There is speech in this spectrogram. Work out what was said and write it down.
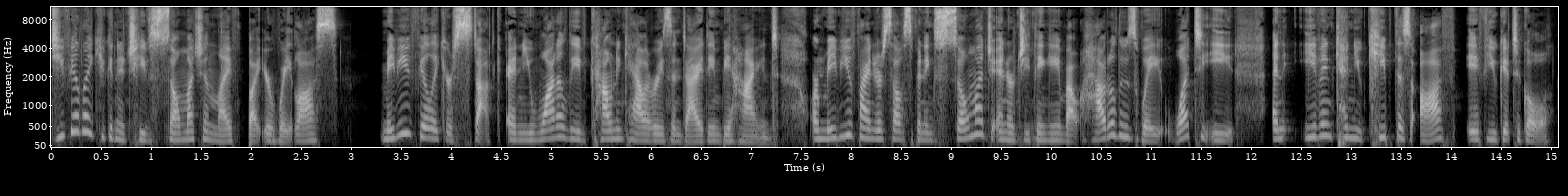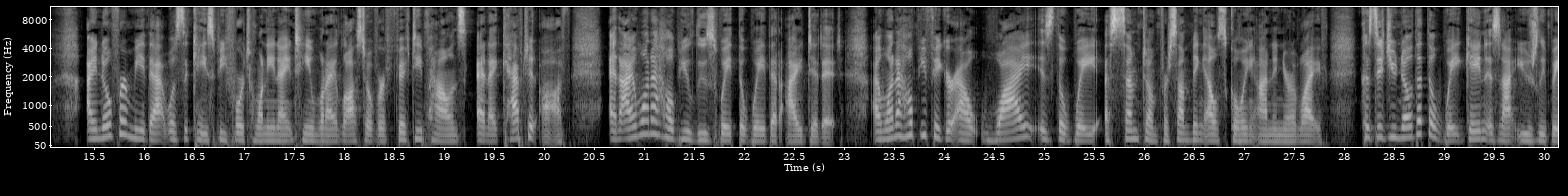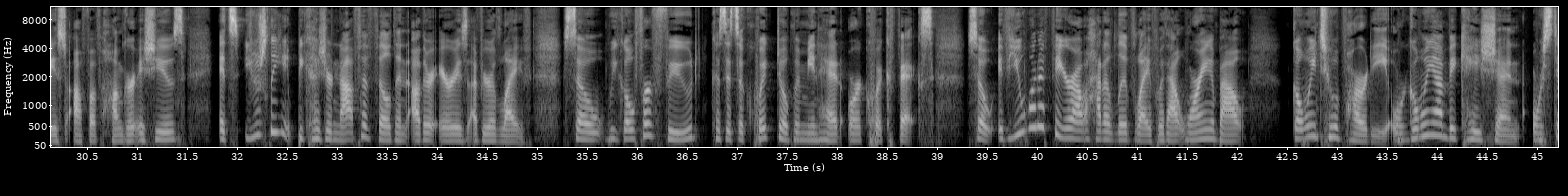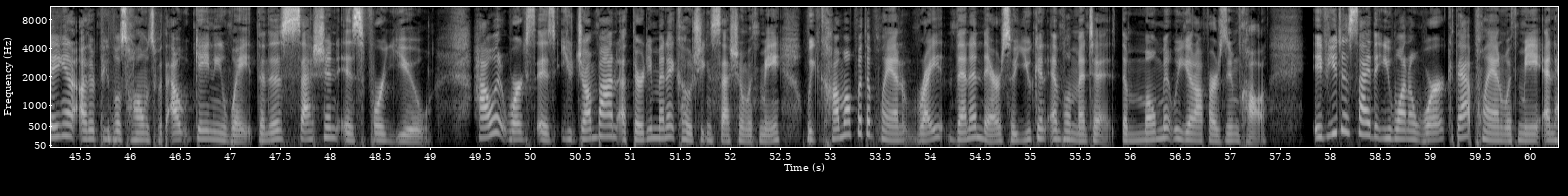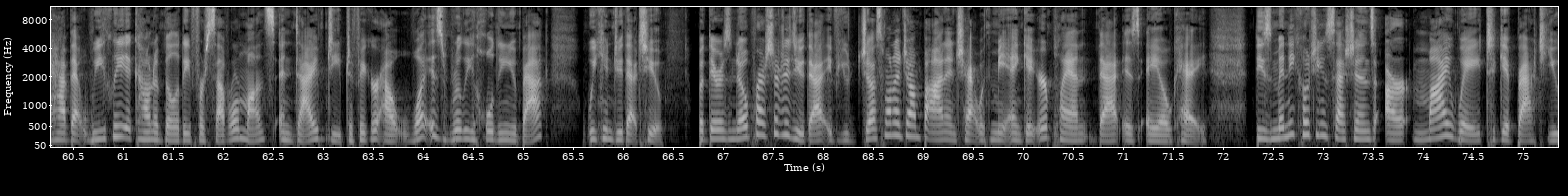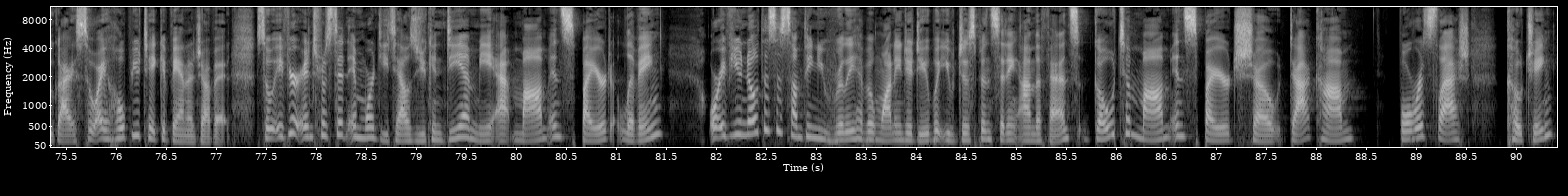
Do you feel like you can achieve so much in life but your weight loss? Maybe you feel like you're stuck and you want to leave counting calories and dieting behind. Or maybe you find yourself spending so much energy thinking about how to lose weight, what to eat, and even can you keep this off if you get to goal? I know for me that was the case before 2019 when I lost over 50 pounds and I kept it off. And I want to help you lose weight the way that I did it. I want to help you figure out why is the weight a symptom for something else going on in your life? Because did you know that the weight gain is not usually based off of hunger issues? It's usually because you're not fulfilled in other areas of your life. So we go for food because it's a quick dopamine hit or a quick fix. So if you want to figure out how to live life without worrying about going to a party or going on vacation or staying at other people's homes without gaining weight, then this session is for you. How it works is you jump on a 30 minute coaching session with me. We come up with a plan right then and there so you can implement it the moment we get off our Zoom call. If you decide that you want to work that plan with me and have that weekly accountability for several months and dive deep to figure out what is really holding you back, we can do that too. But there is no pressure to do that. If you just want to jump on and chat with me and get your plan, that is a okay. These mini coaching sessions are my way to give back to you guys. So I hope you take advantage of it. So if you're interested in more details, you can DM me at Mom Inspired Living. Or if you know this is something you really have been wanting to do, but you've just been sitting on the fence, go to mominspiredshow.com forward slash coaching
